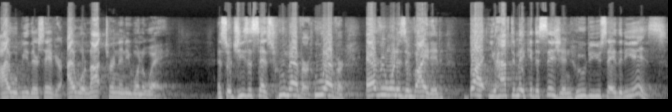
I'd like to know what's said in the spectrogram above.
I will be their Savior. I will not turn anyone away. And so Jesus says, Whomever, whoever, everyone is invited, but you have to make a decision. Who do you say that he is?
